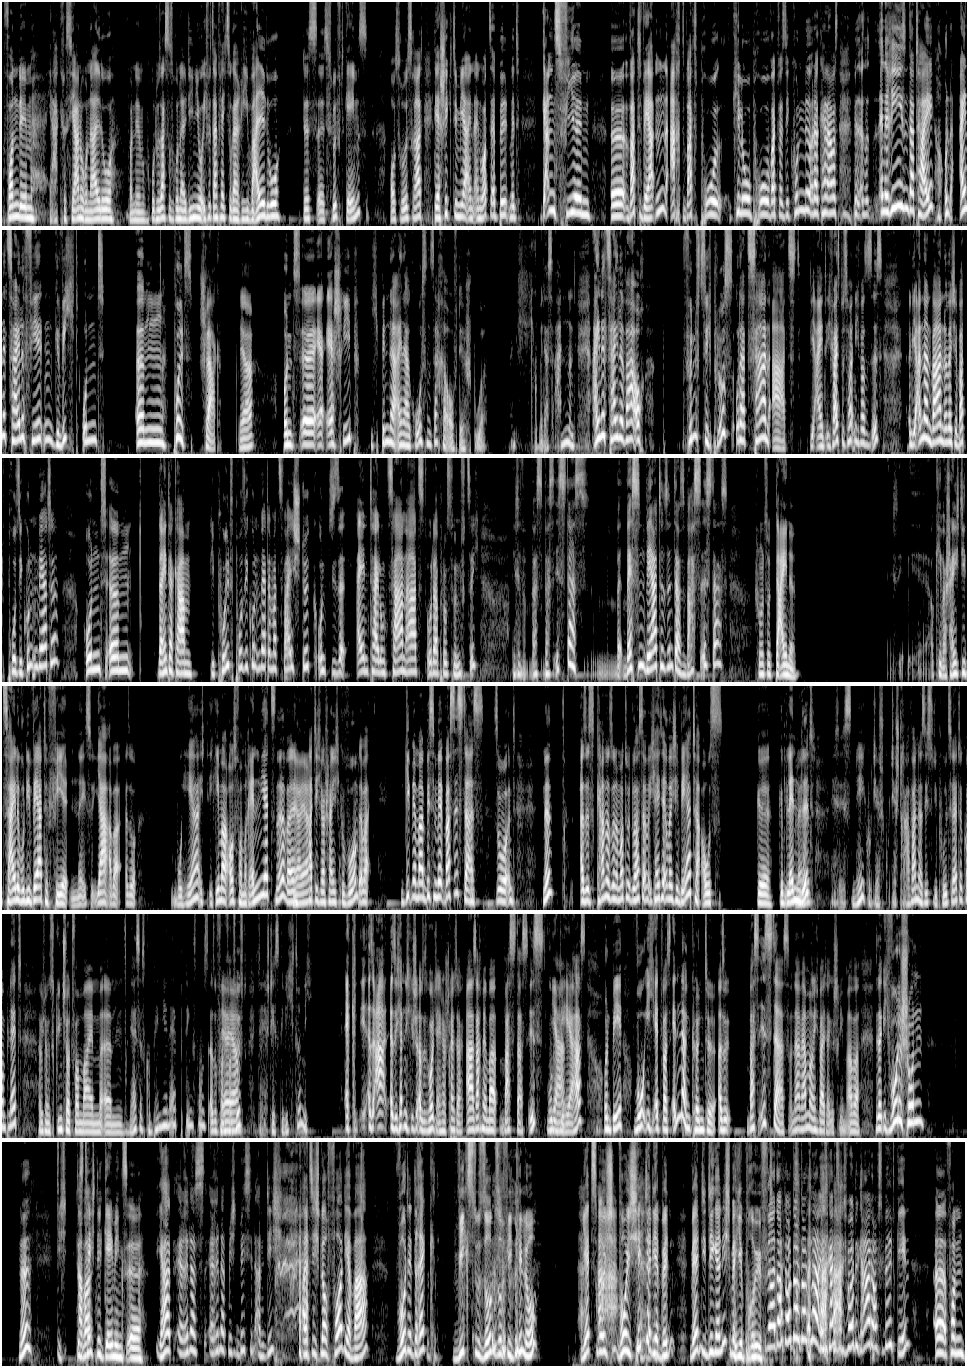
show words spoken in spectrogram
von dem, ja, Cristiano Ronaldo, von dem, du sagst es Ronaldinho, ich würde sagen vielleicht sogar Rivaldo des äh, Swift Games aus Rösrath. Der schickte mir ein, ein WhatsApp-Bild mit ganz vielen äh, Wattwerten, 8 Watt pro Kilo pro Watt per Sekunde oder keine Ahnung was. Also eine riesen Datei und eine Zeile fehlten Gewicht und ähm, Pulsschlag. Ja. Und äh, er, er schrieb, ich bin da einer großen Sache auf der Spur. Und ich, ich gucke mir das an und eine Zeile war auch 50 plus oder Zahnarzt. Die ein, ich weiß bis heute nicht, was es ist. Und die anderen waren irgendwelche Watt pro Sekundenwerte und ähm, dahinter kamen die Puls pro Sekundenwerte immer zwei Stück und diese Einteilung Zahnarzt oder plus 50. Ich so, was, was ist das? Wessen Werte sind das? Was ist das? Schon so deine. Ich so, Okay, wahrscheinlich die Zeile, wo die Werte fehlten. Ne? Ich so, ja, aber also woher? Ich, ich gehe mal aus vom Rennen jetzt, ne? Weil Ja, ja. hat dich wahrscheinlich gewurmt, aber gib mir mal ein bisschen mehr, was ist das? So, und, ne? Also es kam da so ein Motto, du hast da, ich hätte irgendwelche Werte ausgeblendet. Geblendet. Es ist, nee, guck dir, guck dir Strava an, da siehst du die Pulswerte komplett. Habe ich noch einen Screenshot von meinem, ähm, wie heißt das, Companion-App-Dingsbums? Also von, Ja, von ja. Swift. Ich dachte, da steht das Gewicht drin. Ich, also, A, also ich habe nicht geschrieben, also das wollte ich eigentlich noch schreiben, sag, A, sag mir mal, was das ist, wo Ja. du die her hast und B, wo ich etwas ändern könnte. Also, was ist das? Und da wir haben noch nicht weitergeschrieben, aber wie gesagt, ich wurde schon, ne, Ich, des Technik-Gamings, äh, ja, erinnerst, erinnert mich ein bisschen an dich. Als ich noch vor dir war, wurde direkt, wiegst du so und so viel Kilo. Jetzt, wo ich, wo ich hinter dir bin, werden die Dinger nicht mehr geprüft. Na, doch, doch, doch, doch, klar. Jetzt kannst ich wollte gerade aufs Bild gehen. Äh, von,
